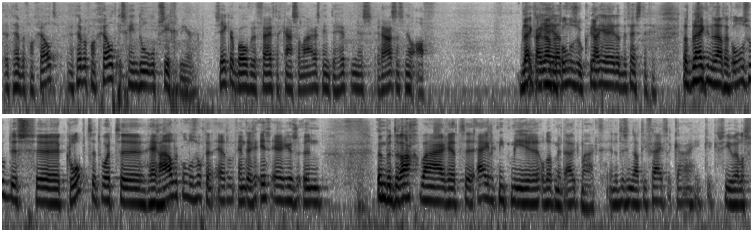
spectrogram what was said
het hebben van geld. Het hebben van geld is geen doel op zich meer. Zeker boven de 50k salaris neemt de happiness razendsnel af. Blijkt kan inderdaad uit onderzoek. Kan jij dat bevestigen? Dat blijkt inderdaad uit onderzoek, dus uh, klopt. Het wordt uh, herhaaldelijk onderzocht en er, en er is ergens een, een bedrag waar het uh, eigenlijk niet meer op dat moment uitmaakt. En dat is inderdaad die 50k. Ik, ik zie wel eens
